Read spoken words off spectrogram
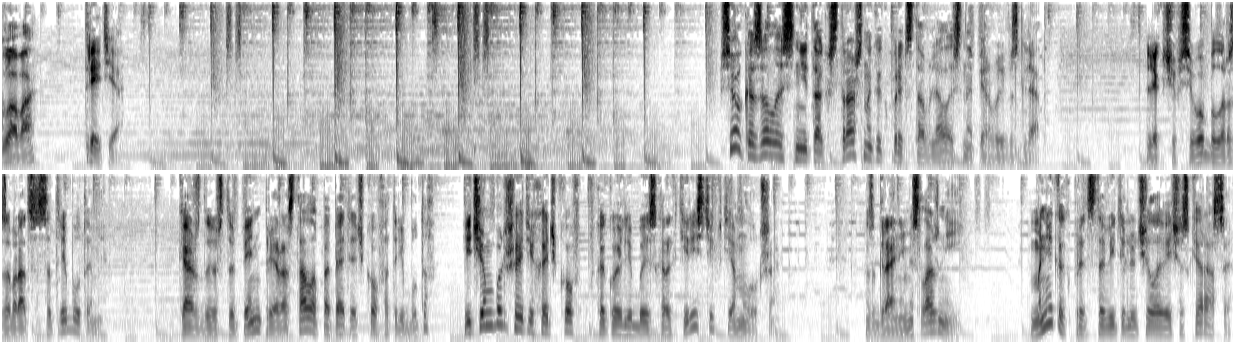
Глава 3. Все оказалось не так страшно, как представлялось на первый взгляд. Легче всего было разобраться с атрибутами. Каждую ступень прирастала по 5 очков атрибутов, и чем больше этих очков в какой-либо из характеристик, тем лучше. С гранями сложней. Мне, как представителю человеческой расы,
